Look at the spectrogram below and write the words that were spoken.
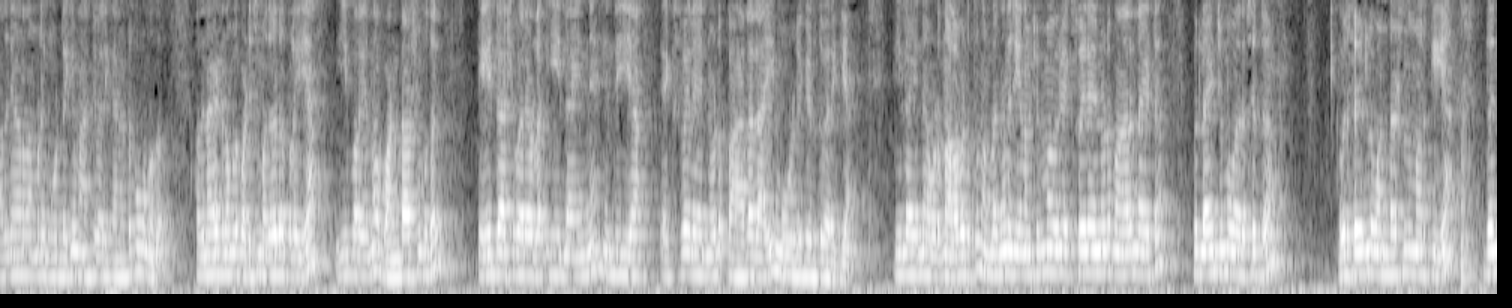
അതിനെയാണ് നമ്മൾ ഇങ്ങോട്ടേക്ക് മാറ്റി വരയ്ക്കാനായിട്ട് പോകുന്നത്. അതിനായിട്ട് നമ്മൾ പഠിച്ച് മെത്തേഡ് അപ്ലൈ ചെയ്യുക. ഈ പറയുന്ന വൺ ഡാഷ് മുതൽ എയ്റ്റ് ഡാഷ് വരെയുള്ള ഈ ലൈനിനെ എന്ത് ചെയ്യുക? എക്സ് വൈ ലൈനിനോട് പാരലായി മുകളിലേക്ക് എടുത്ത് വരയ്ക്കുക. ഈ ലൈൻ അവിടെ നിന്ന് അളവെടുത്ത് നമ്മൾ എങ്ങനെ ചെയ്യണം? ചുമ്മാ ഒരു എക്സ് വൈ ലൈനോട് പാരലായിട്ട് ഒരു ലൈൻ ചുമ്മാ വരച്ചിട്ട് ഒരു സൈഡിൽ വൺ ഡാഷ് എന്ന് മാർക്ക് ചെയ്യുക. ദെൻ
